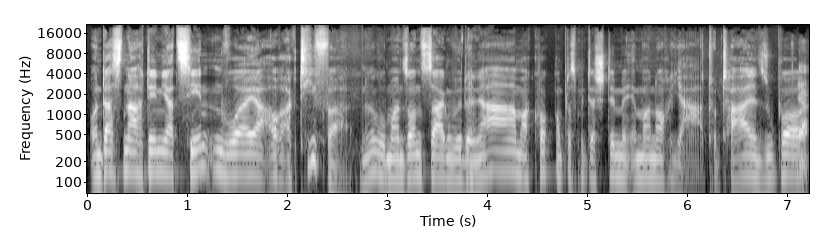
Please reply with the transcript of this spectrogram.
Und das nach den Jahrzehnten, wo er ja auch aktiv war, ne? wo man sonst sagen würde, ja, mal gucken, ob das mit der Stimme immer noch, ja, total super. Ja.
